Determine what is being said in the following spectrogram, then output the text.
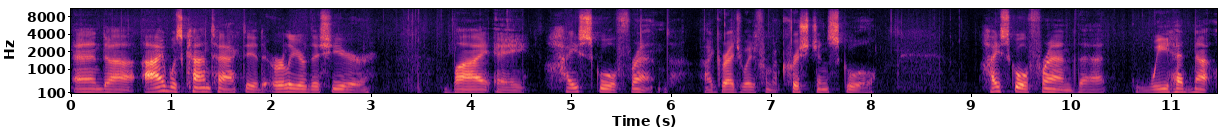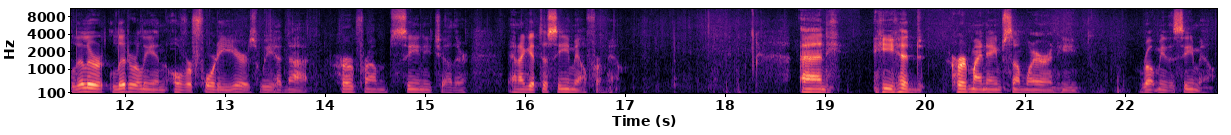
And uh, I was contacted earlier this year by a high school friend. I graduated from a Christian school. High school friend that we had not, literally in over 40 years, we had not heard from, seen each other. And I get this email from him. And he had heard my name somewhere and he wrote me this email.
